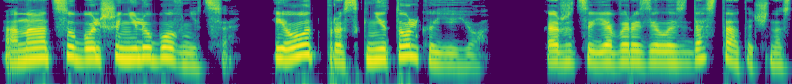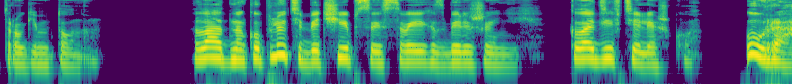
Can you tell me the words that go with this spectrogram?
Она отцу больше не любовница. И отпрыск не только ее. Кажется, я выразилась достаточно строгим тоном. Ладно, куплю тебе чипсы из своих сбережений. Клади в тележку. Ура!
